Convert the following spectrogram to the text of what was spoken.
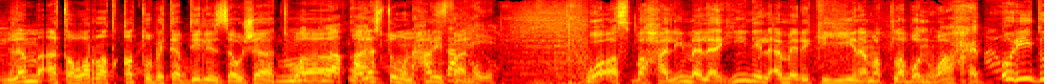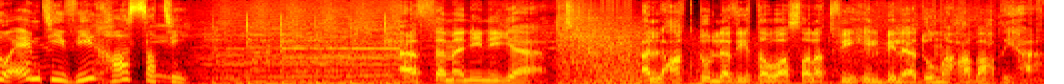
لم أتورط قط بتبديل الزوجات و... مطلقاً. ولست منحرفاً. صحيح. وأصبح لملايين الأمريكيين مطلب واحد. أريد MTV خاصتي. الثمانينيات. العقد الذي تواصلت فيه البلاد مع بعضها.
